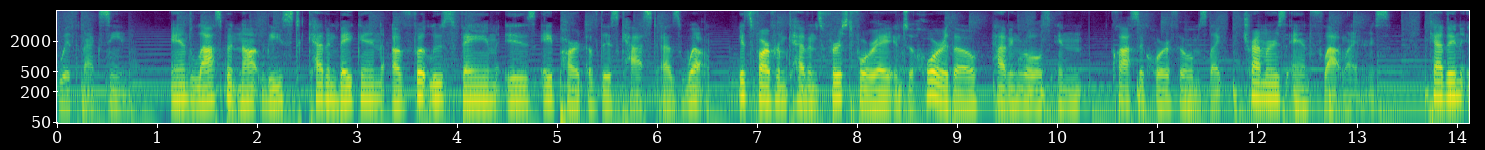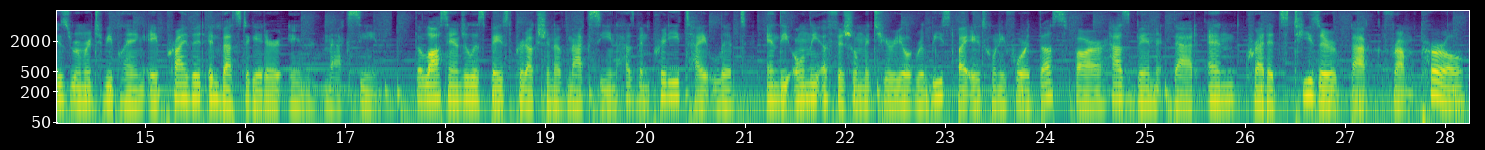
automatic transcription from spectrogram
with Maxine. And last but not least, Kevin Bacon of Footloose fame is a part of this cast as well. It's far from Kevin's first foray into horror though, having roles in classic horror films like Tremors and Flatliners. Kevin is rumored to be playing a private investigator in Maxine. The Los Angeles based production of Maxine has been pretty tight lipped, and the only official material released by A24 thus far has been that end credits teaser back from Pearl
